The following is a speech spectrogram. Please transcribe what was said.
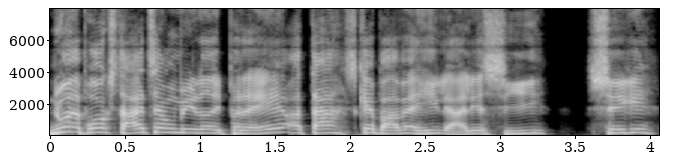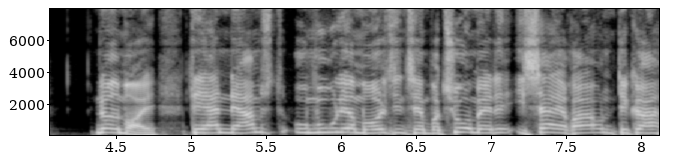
Nu har jeg brugt stegetermometeret i et par dage, og der skal jeg bare være helt ærlig at sige, sikke noget møg. Det er nærmest umuligt at måle sin temperatur med det, især i røven. Det gør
